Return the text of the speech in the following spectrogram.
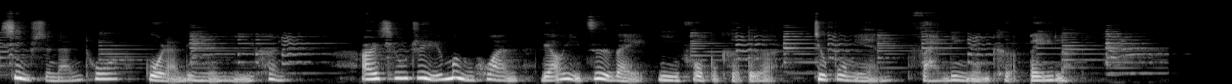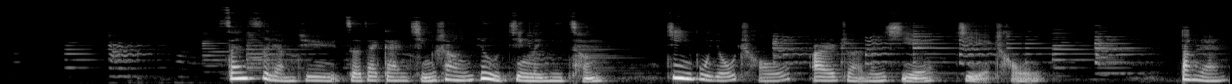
信使难托，固然令人遗恨；而求之于梦幻，聊以自慰，亦复不可得。就不免反令人可悲了。三四两句则在感情上又进了一层，进一步由愁而转为写解愁。当然，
